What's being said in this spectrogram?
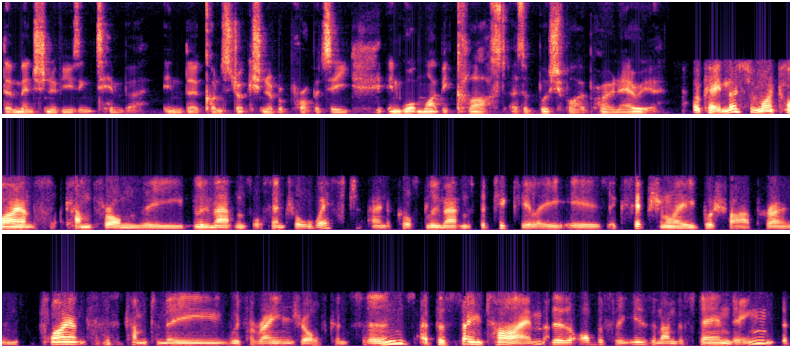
the mention of using timber in the construction of a property in what might be classed as a bushfire prone area? Okay, most of my clients come from the Blue Mountains or Central West, and of course, Blue Mountains particularly is exceptionally bushfire prone clients come to me with a range of concerns. At the same time, there obviously is an understanding that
